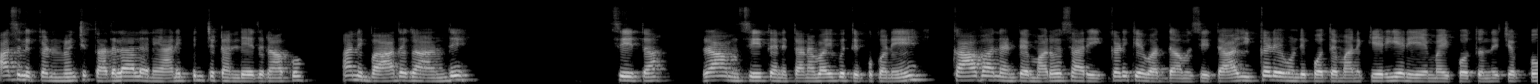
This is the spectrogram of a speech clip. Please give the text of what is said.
అసలు ఇక్కడ నుంచి కదలాలని అనిపించటం లేదు నాకు అని బాధగా అంది సీత. రామ్ సీతని తన వైపు తిప్పుకొని కావాలంటే మరోసారి ఇక్కడికే వద్దాము సీత. ఇక్కడే ఉండిపోతే మన కెరియర్ ఏమైపోతుంది చెప్పు.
